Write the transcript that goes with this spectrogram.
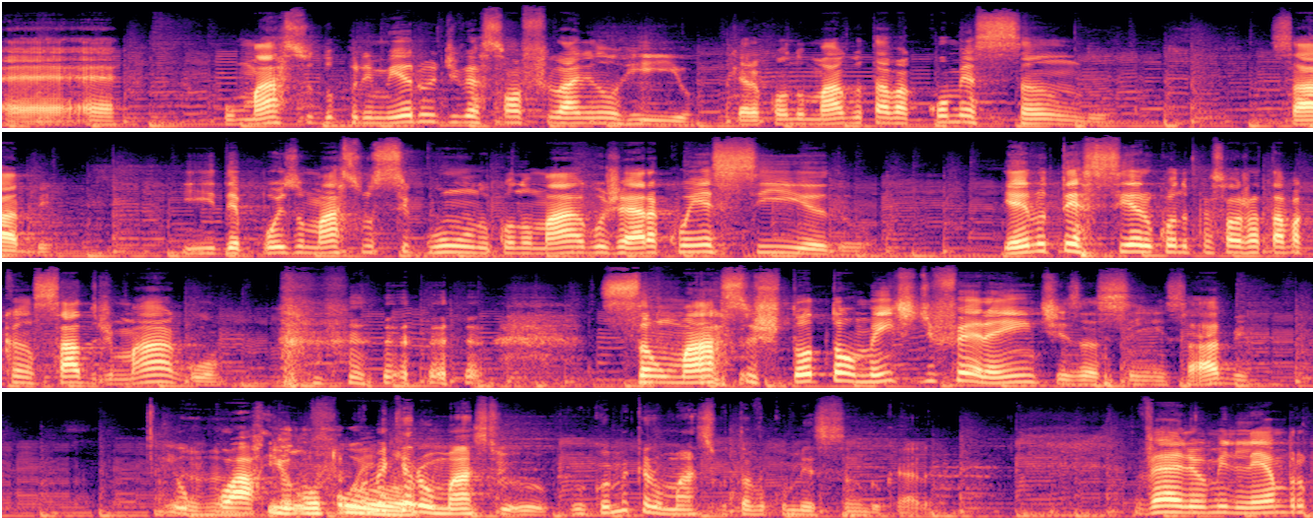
é, é, o Márcio do primeiro Diversão Offline no Rio, que era quando o Mago estava começando, sabe? E depois o Márcio no segundo, quando o Mago já era conhecido. E aí no terceiro, quando o pessoal já tava cansado de mago, são Márcios totalmente diferentes, assim, sabe? E uhum. o quarto. E o outro... Como é que era o Márcio? Como é que era o Márcio que tava começando, cara? Velho, eu me lembro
